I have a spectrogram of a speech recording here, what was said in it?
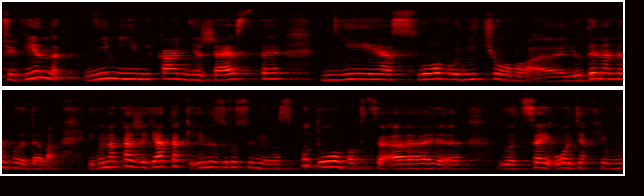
що він ні міміка, ні жести, ні слово, нічого е, людина не видала. І вона каже: я так і не зрозуміла, сподобався е, е, цей одяг йому,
